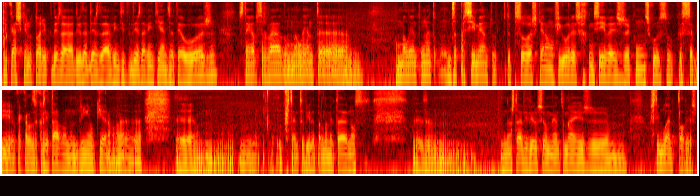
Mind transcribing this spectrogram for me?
porque acho que é notório que desde há, desde, há 20, desde há 20 anos até hoje se tem observado uma lenta uma lento, um lento desaparecimento de pessoas que eram figuras reconhecíveis, com um discurso que sabia o que é que elas acreditavam, de onde vinham, o que eram. Uh, uh, e, portanto, a vida parlamentar não, se, uh, não está a viver o seu momento mais estimulante, talvez.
